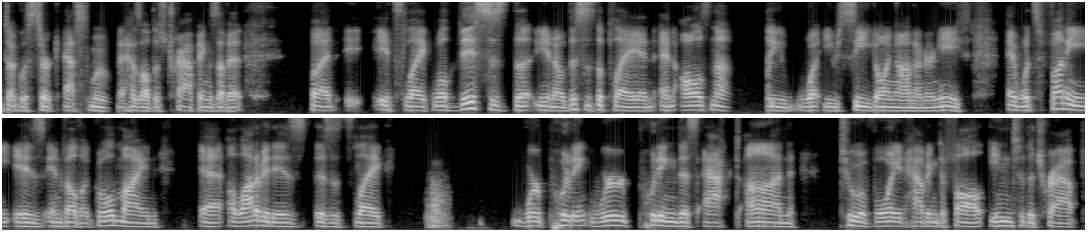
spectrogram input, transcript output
douglas sirk-esque movie it has all those trappings of it. But it's like well this is the you know this is the play and and all's not what you see going on underneath. And what's funny is in velvet goldmine uh, a lot of it is is it's like we're putting we're putting this act on to avoid having to fall into the trap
